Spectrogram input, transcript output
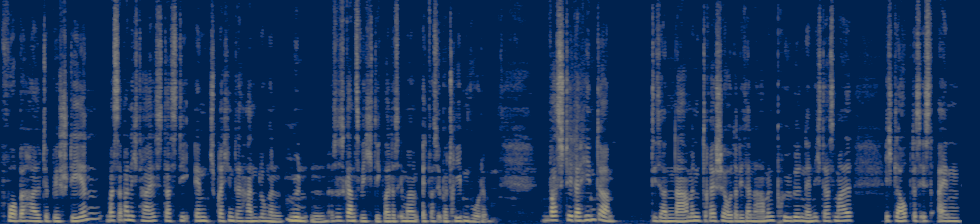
Vorbehalte bestehen, was aber nicht heißt, dass die entsprechende Handlungen münden. Es ist ganz wichtig, weil das immer etwas übertrieben wurde. Was steht dahinter? dieser Namendresche oder dieser Namenprügel, nenne ich das mal. Ich glaube, das ist ein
